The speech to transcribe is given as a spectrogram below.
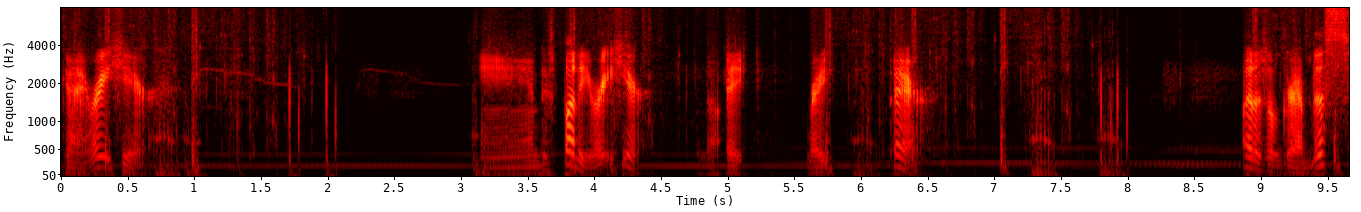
guy right here. And his buddy right here. No, hey, right there. Might as well grab this.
